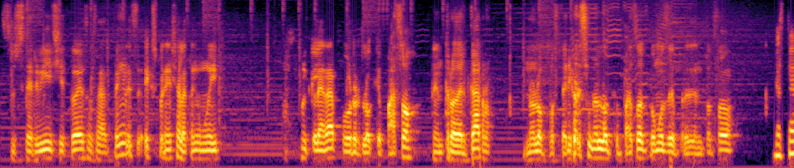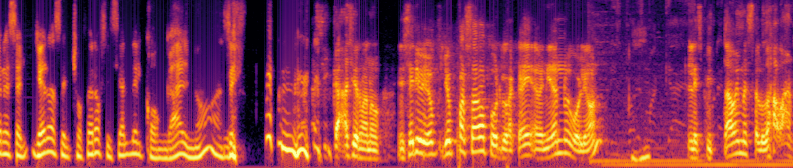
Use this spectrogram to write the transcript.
su servicio y todo eso. O sea, tengo esa experiencia, la tengo muy, muy clara por lo que pasó dentro del carro. No lo posterior, sino lo que pasó, cómo se presentó todo. Ya eras el, ya eras el chofer oficial del Congal, ¿no? Así. Casi, casi, hermano. En serio, yo, yo pasaba por la calle Avenida Nuevo León, les pitaba y me saludaban.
